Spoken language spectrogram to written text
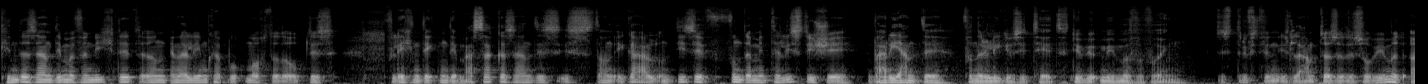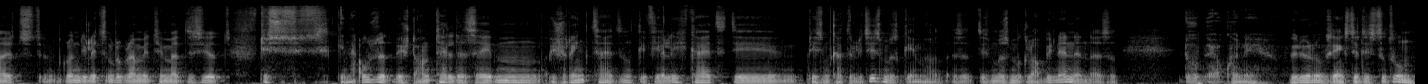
Kinder sind, die man vernichtet und ein Leben kaputt macht, oder ob das flächendeckende Massaker sind, das ist dann egal. Und diese fundamentalistische Variante von Religiosität, die wird mich immer verfolgen das trifft für den Islam. Also das habe ich immer als gerade die letzten Programme thematisiert. Das ist genauso ein Bestandteil derselben Beschränktheit und Gefährlichkeit, die es im Katholizismus gegeben hat. Also das muss man glaube ich nennen. Also da habe ich auch keine Berührungsängste, das zu tun.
